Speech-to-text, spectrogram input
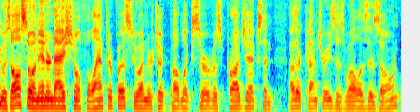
He was also an international philanthropist who undertook public service projects in other countries as well as his own.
